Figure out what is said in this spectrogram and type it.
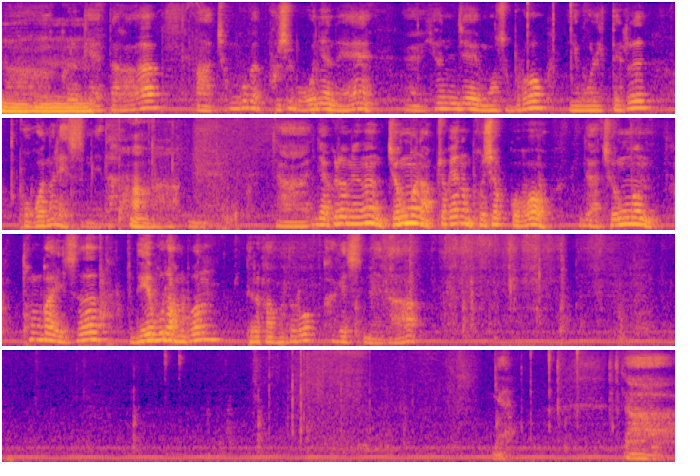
음. 아, 그렇게 했다가 아, 1995년에 현재 모습으로 이 월대를 복원을 했습니다. 아, 자, 이제 그러면은 정문 앞쪽에는 보셨고 이제 정문 통과해서 내부로 한번 들어가 보도록 하겠습니다. 예. 자,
